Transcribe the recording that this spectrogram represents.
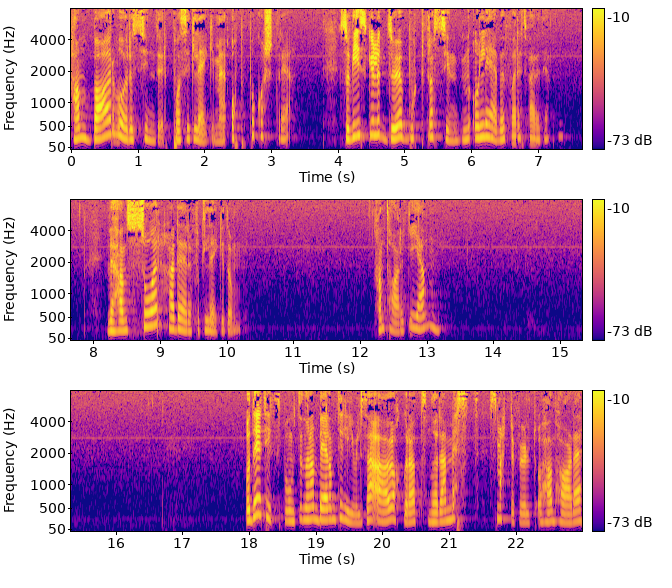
Han bar våre synder på sitt legeme opp på korstreet, så vi skulle dø bort fra synden og leve for rettferdigheten. Ved hans sår har dere fått legedom. Han tar ikke igjen. Og det tidspunktet når han ber om tilgivelse, er jo akkurat når det er mest smertefullt, og han har det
